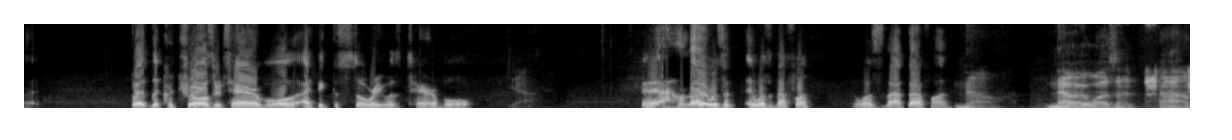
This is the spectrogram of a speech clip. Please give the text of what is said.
But, but the controls are terrible. I think the story was terrible. Yeah. And I don't know. It wasn't. It wasn't that fun. It was not that fun. No. No, it wasn't. Um,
